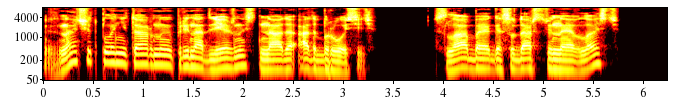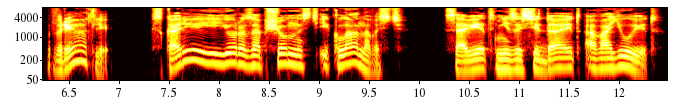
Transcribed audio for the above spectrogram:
Значит, планетарную принадлежность надо отбросить. Слабая государственная власть? Вряд ли. Скорее ее разобщенность и клановость. Совет не заседает, а воюет.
